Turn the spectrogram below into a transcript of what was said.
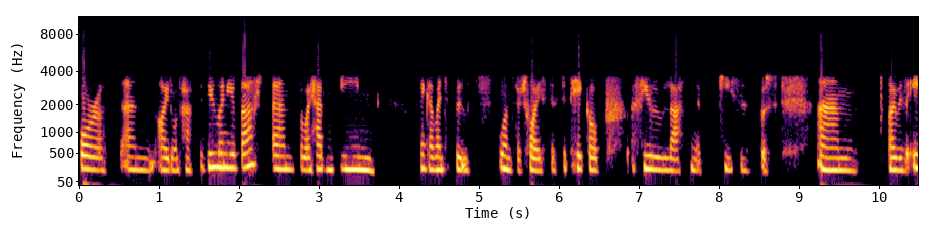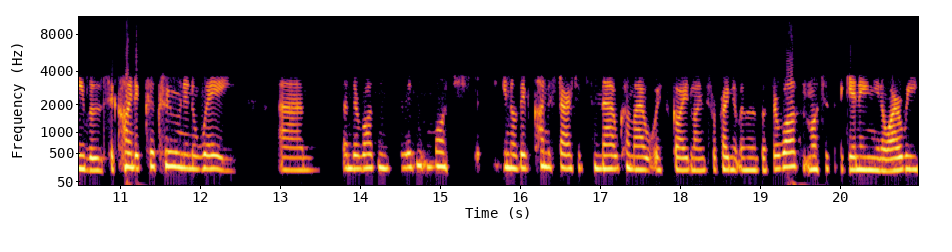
for us, and I don't have to do any of that. Um, so I hadn't been. I think I went to Boots once or twice just to pick up a few last minute pieces, but um, I was able to kind of cocoon in a way. Um, and there wasn't, there isn't much, you know, they've kind of started to now come out with guidelines for pregnant women, but there wasn't much at the beginning. You know, are we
